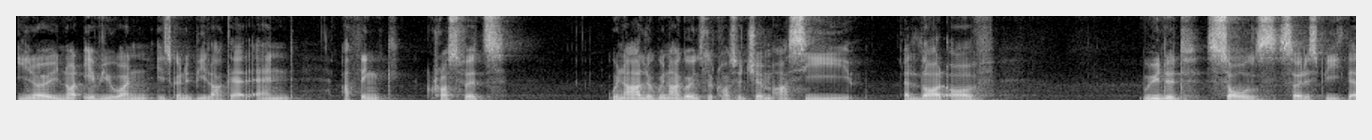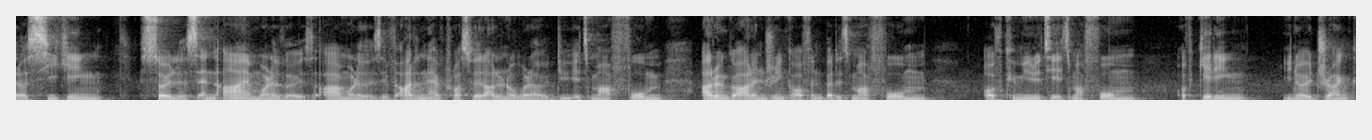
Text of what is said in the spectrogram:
you know, not everyone is going to be like that. And I think CrossFit. When I look, when I go into the CrossFit gym, I see a lot of wounded souls, so to speak, that are seeking solace. And I am one of those. I'm one of those. If I didn't have CrossFit, I don't know what I would do. It's my form. I don't go out and drink often, but it's my form of community. It's my form of getting you know, drunk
